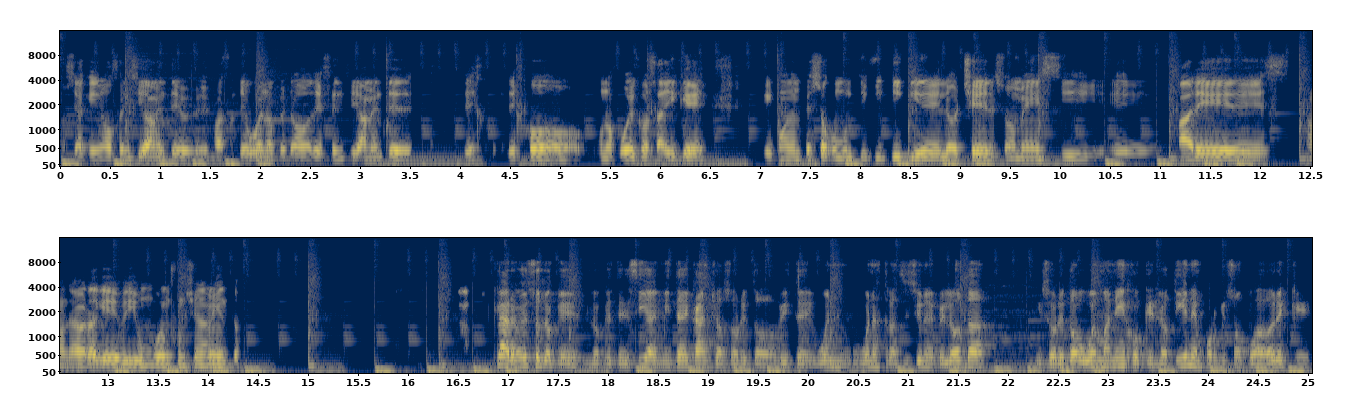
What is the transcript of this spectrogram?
O sea que ofensivamente es bastante bueno, pero defensivamente dej- dejó unos huecos ahí que, que cuando empezó como un tiki-tiki de Lo Celso, Messi, eh, Paredes, la verdad que vi un buen funcionamiento. Claro, eso es lo que, lo que te decía en mitad de cancha, sobre todo, ¿viste? Buen- buenas transiciones de pelota y sobre todo buen manejo, que lo tienen porque son jugadores que,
